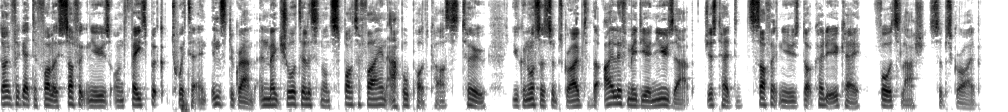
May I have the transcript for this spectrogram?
Don't forget to follow Suffolk News on Facebook, Twitter, and Instagram, and make sure to listen on Spotify and Apple Podcasts too. You can also subscribe to the Iliffe Media News app. Just head to suffolknews.co.uk forward slash subscribe.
